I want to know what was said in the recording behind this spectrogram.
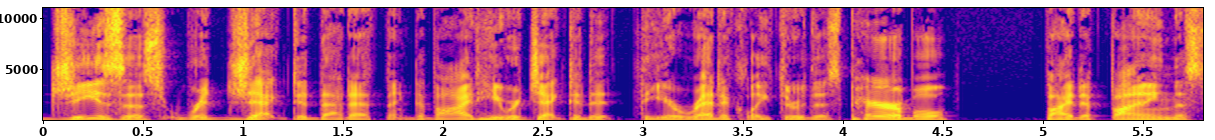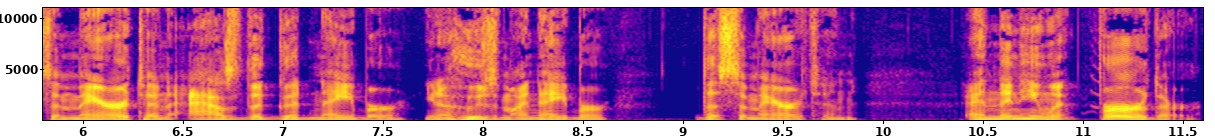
Jesus rejected that ethnic divide. He rejected it theoretically through this parable by defining the Samaritan as the good neighbor. You know, who's my neighbor? The Samaritan. And then he went further,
